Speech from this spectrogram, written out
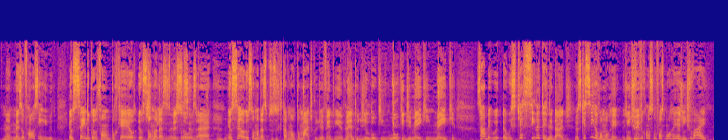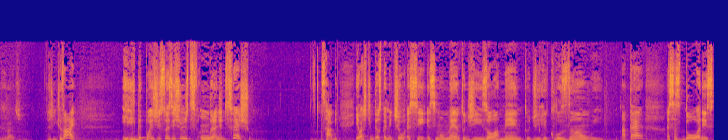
né? Mas eu falo assim, eu sei do que eu tô falando porque eu, eu sou de uma mim, dessas né? pessoas. De é. Uhum. Eu, sei, eu sou uma dessas pessoas que estavam no automático de evento em evento, de look em look, de make em make. Sabe, eu, eu esqueci da eternidade. Eu esqueci que eu vou morrer. A gente vive como se não fosse morrer, a gente vai. Verdade. A gente vai. E, e depois disso existe um, um grande desfecho sabe? E eu acho que Deus permitiu esse, esse momento de isolamento, de reclusão e até essas dores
